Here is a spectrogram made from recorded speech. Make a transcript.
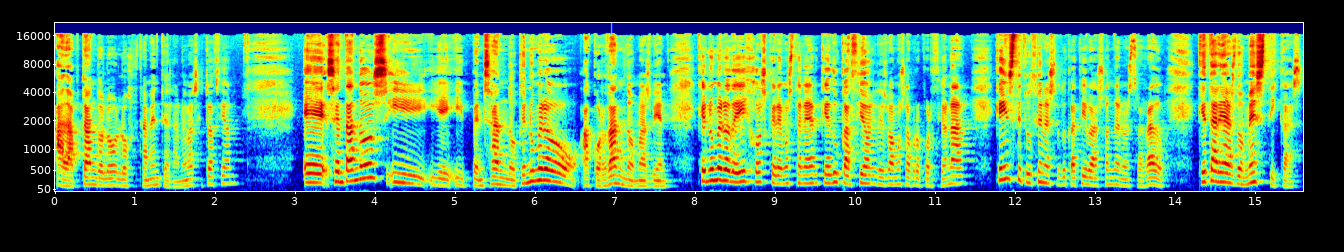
adaptándolo lógicamente a la nueva situación. Eh, sentándoos y, pensando qué número, acordando más bien, qué número de hijos queremos tener, qué educación les vamos a proporcionar, qué instituciones educativas son de nuestro grado, qué tareas domésticas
